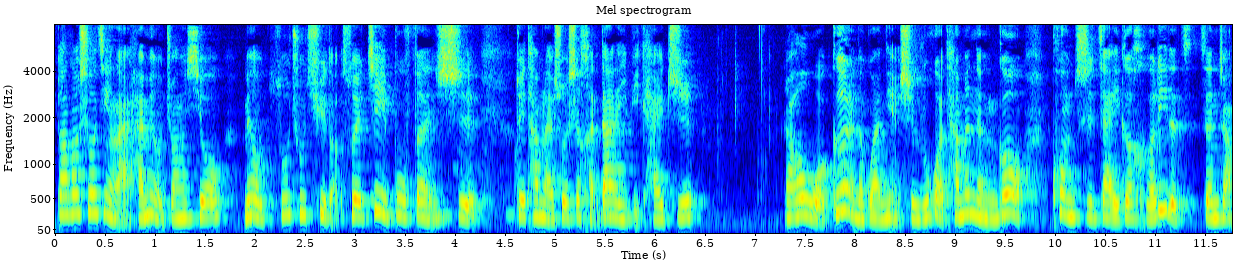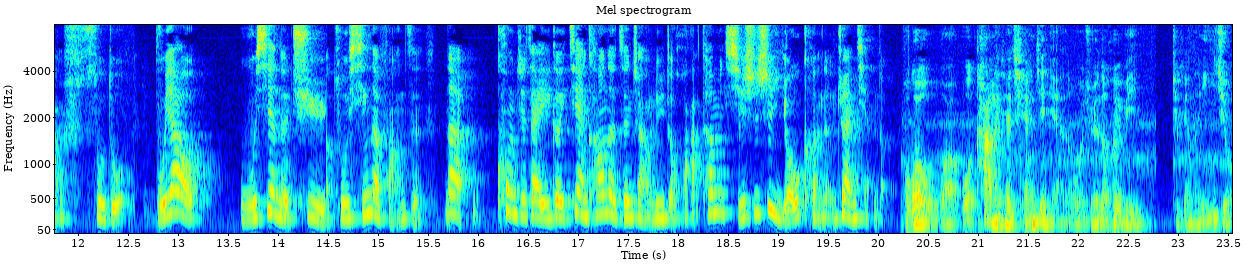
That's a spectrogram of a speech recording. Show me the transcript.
刚刚收进来，还没有装修，没有租出去的。所以这一部分是对他们来说是很大的一笔开支。然后我个人的观点是，如果他们能够控制在一个合理的增长速度，不要无限的去租新的房子，那控制在一个健康的增长率的话，他们其实是有可能赚钱的。不过我我看了一下前几年的，我觉得会比就可能一九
